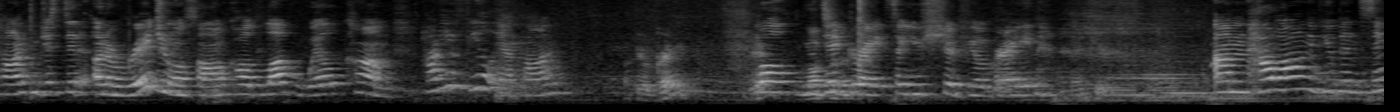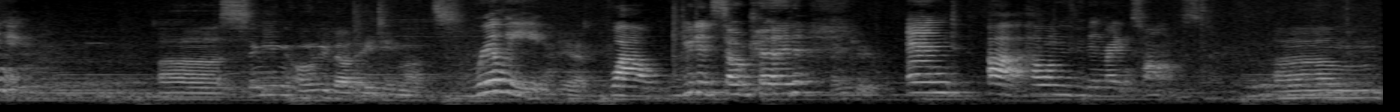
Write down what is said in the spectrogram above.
Anton who just did an original song called Love Will Come. How do you feel, Anton? I feel great. Yeah, well, you did great, so you should feel great. Thank you. Um, how long have you been singing? Uh, singing only about 18 months. Really? Yeah, Wow, you did so good. thank you. And uh, how long have you been writing songs? Um,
